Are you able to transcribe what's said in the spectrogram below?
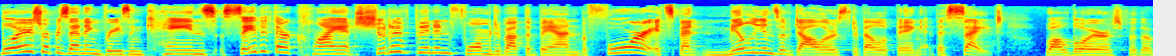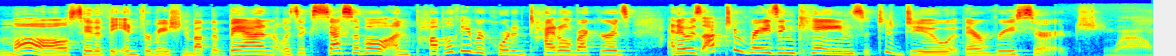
Lawyers representing Raising Cane's say that their client should have been informed about the ban before it spent millions of dollars developing the site while lawyers for the mall say that the information about the ban was accessible on publicly recorded title records and it was up to Raising Cane's to do their research. Wow.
